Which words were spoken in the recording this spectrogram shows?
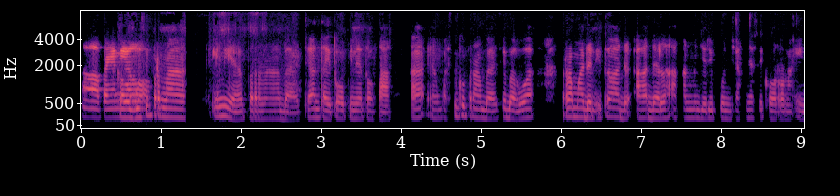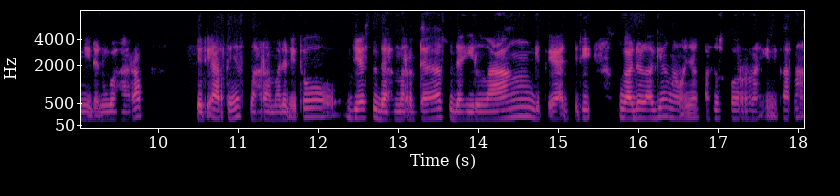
Nah, pengen kalau gue sih pernah ini ya pernah baca entah itu opini atau fakta yang pasti gue pernah baca bahwa Ramadan itu ada, adalah akan menjadi puncaknya si corona ini dan gue harap jadi artinya setelah Ramadan itu dia sudah mereda sudah hilang gitu ya jadi nggak ada lagi yang namanya kasus corona ini karena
